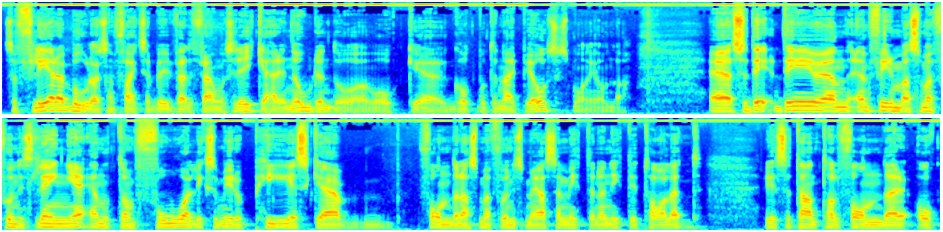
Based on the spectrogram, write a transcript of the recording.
Så flera bolag som faktiskt har blivit väldigt framgångsrika här i Norden då och eh, gått mot en IPO så småningom. Då. Eh, så det, det, är ju en, en, firma som har funnits länge, en av de få liksom, europeiska fonderna som har funnits med sedan mitten av 90-talet. Det är ett antal fonder och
